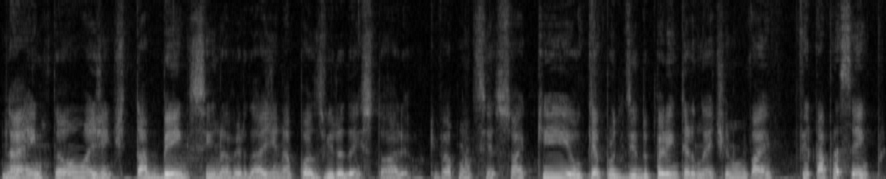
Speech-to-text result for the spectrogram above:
Né? Então a gente está bem, sim, na verdade, na pós-vida da história. O que vai acontecer só é que o que é produzido pela internet não vai ficar para sempre.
